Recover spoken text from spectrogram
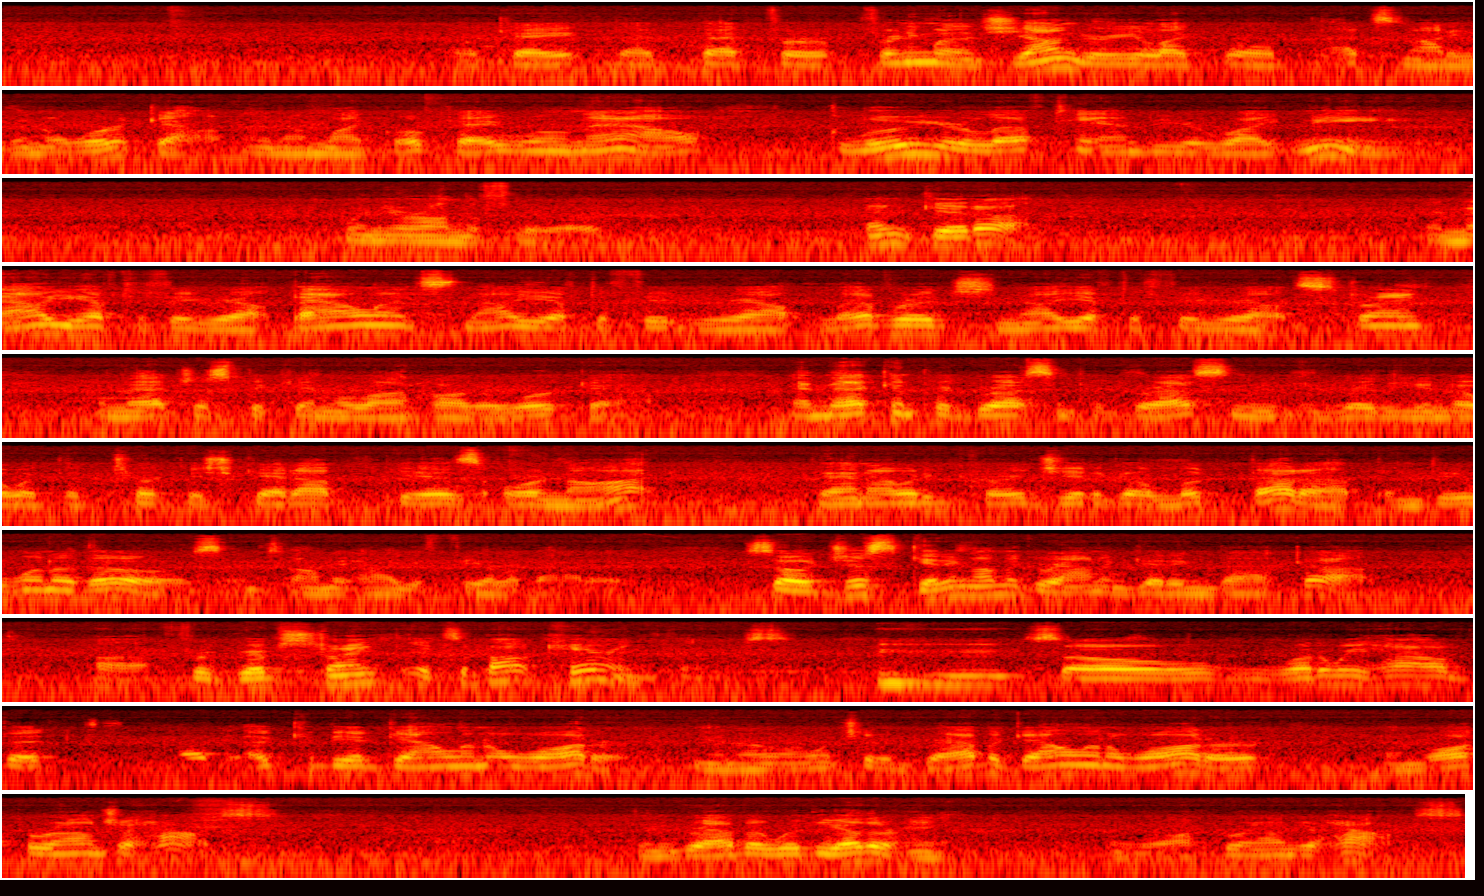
Okay, that, that for, for anyone that's younger, you're like, well, that's not even a workout. And I'm like, okay, well, now glue your left hand to your right knee when you're on the floor and get up. And now you have to figure out balance. Now you have to figure out leverage. Now you have to figure out strength. And that just became a lot harder workout. And that can progress and progress. And whether you know what the Turkish get up is or not, then I would encourage you to go look that up and do one of those and tell me how you feel about it. So just getting on the ground and getting back up. Uh, for grip strength, it's about carrying things. Mm-hmm. So what do we have that it could be a gallon of water? You know, I want you to grab a gallon of water and walk around your house. Then grab it with the other hand and walk around your house.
